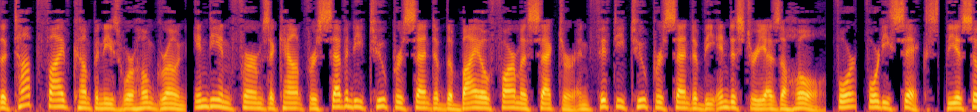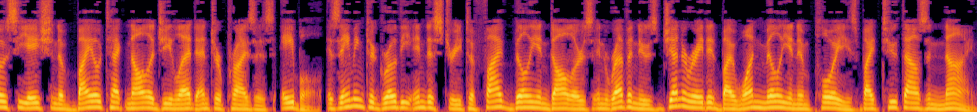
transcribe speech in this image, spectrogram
The top five companies were homegrown. Indian firms account for 72% of the bio-pharma sector and 52% of the industry as a whole. 4. 46 The Association of Biotechnology-Led Enterprises is aiming to grow the industry to $5 billion in revenues generated by 1 million employees by 2009,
